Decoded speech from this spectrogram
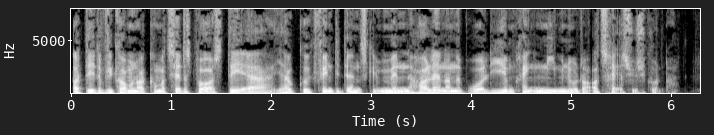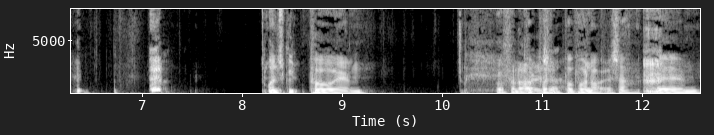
Og det, der vi kommer nok kommer tættest på os, det er, jeg kunne ikke finde de danske, men hollænderne bruger lige omkring 9 minutter og 23 sekunder. Undskyld, på, øh, På på, fornøjelser. på, på fornøjelser. øh,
